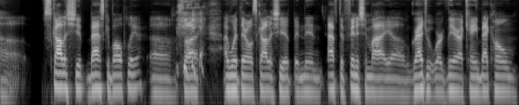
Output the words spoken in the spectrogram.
uh, scholarship basketball player. Uh, so I, I went there on scholarship, and then after finishing my uh, graduate work there, I came back home.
